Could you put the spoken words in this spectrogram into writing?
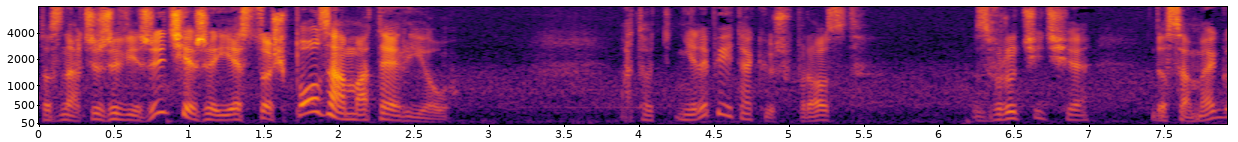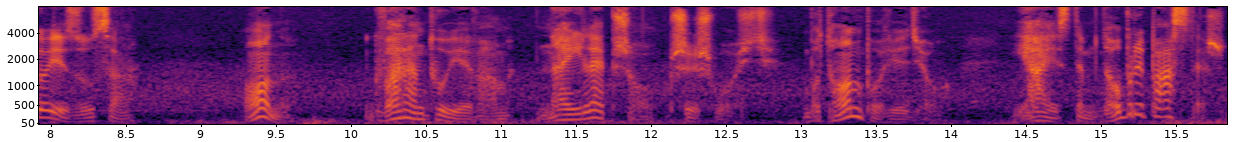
To znaczy, że wierzycie, że jest coś poza materią. A to nie lepiej tak już wprost zwrócić się do samego Jezusa. On gwarantuje Wam najlepszą przyszłość, bo to On powiedział. Ja jestem dobry pasterz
